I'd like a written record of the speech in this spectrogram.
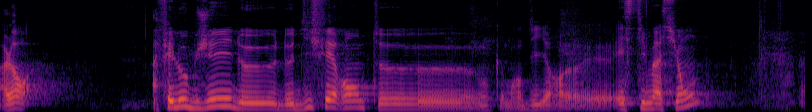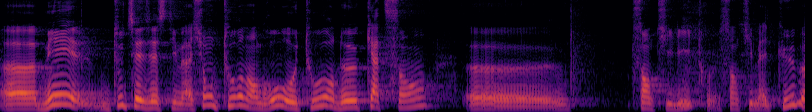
a fait l'objet de, différentes euh, comment dire, euh, estimations, euh, mais toutes ces estimations tournent en gros autour de 400 centilitres, centimètres cubes.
